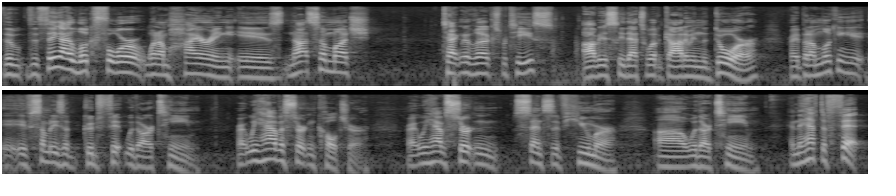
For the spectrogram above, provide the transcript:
The, the thing I look for when I'm hiring is not so much technical expertise. Obviously, that's what got him in the door, right? But I'm looking if somebody's a good fit with our team, right? We have a certain culture, right? We have certain sense of humor uh, with our team, and they have to fit.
